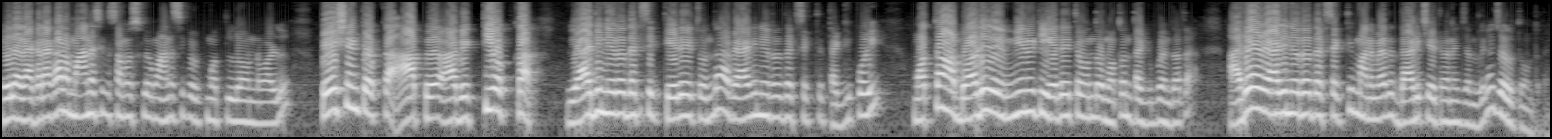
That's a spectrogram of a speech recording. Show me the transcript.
ఇలా రకరకాల మానసిక సమస్యలు మానసిక రుగ్మతుల్లో ఉన్నవాళ్ళు పేషెంట్ యొక్క ఆ పే- ఆ వ్యక్తి యొక్క వ్యాధి నిరోధక శక్తి ఏదైతే ఉందో ఆ వ్యాధి నిరోధక శక్తి తగ్గిపోయి మొత్తం ఆ బాడీలో ఇమ్యూనిటీ ఏదైతే ఉందో మొత్తం తగ్గిపోయిన తర్వాత అదే వ్యాధి నిరోధక శక్తి మన మీద దాడి చేయడం అనేది జనరల్గా జరుగుతూ ఉంటుంది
